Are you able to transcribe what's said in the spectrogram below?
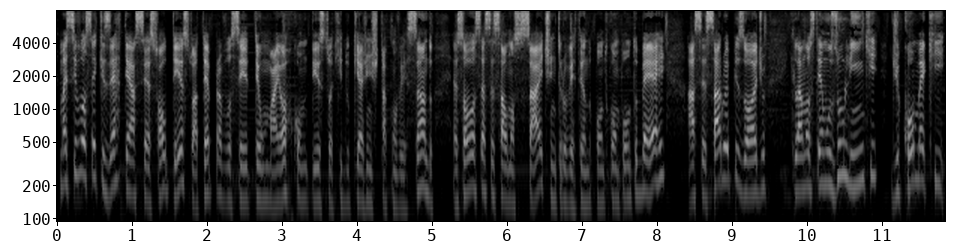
Mas se você quiser ter acesso ao texto, até para você ter um maior contexto aqui do que a gente está conversando, é só você acessar o nosso site, introvertendo.com.br, acessar o episódio, que lá nós temos um link de como é que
